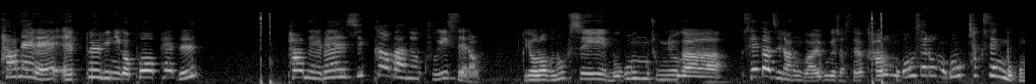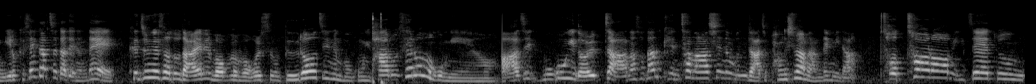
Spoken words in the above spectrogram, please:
파넬의 apple vinegar pore pad 파넬의 cica manu 92 serum 여러분 혹시 모공 종류가 세 가지라는 거 알고 계셨어요? 가로 모공, 세로 모공, 착색 모공 이렇게 세 가지가 되는데 그 중에서도 나이를 먹으면 먹을수록 늘어지는 모공이 바로 세로 모공이에요. 아직 모공이 넓지 않아서 난 괜찮아 하시는 분들 아직 방심하면 안 됩니다. 저처럼 이제 좀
